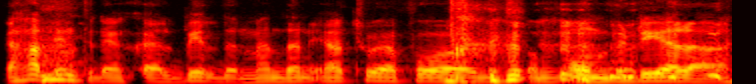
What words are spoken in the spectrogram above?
Jag hade inte den självbilden, men den, jag tror jag får liksom omvärdera,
